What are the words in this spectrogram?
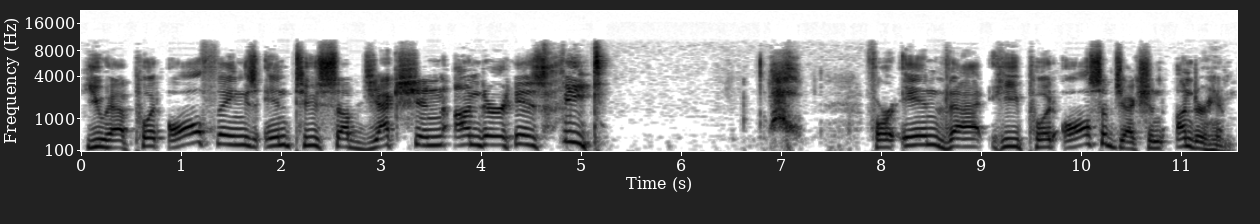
You have put all things into subjection under his feet. Wow. For in that he put all subjection under him.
